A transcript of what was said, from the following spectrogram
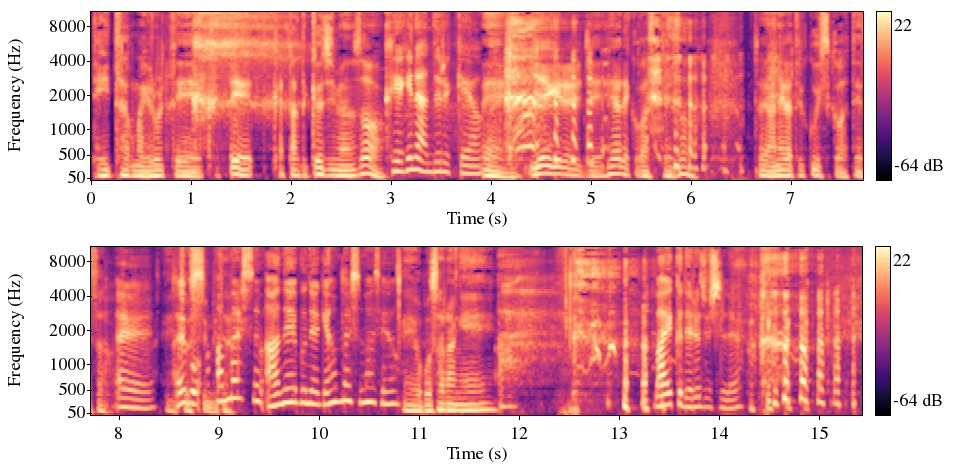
데이트하고 막 이럴 때 그때가 딱 느껴지면서 그 얘기는 안 들을게요. 네, 이 얘기를 이제 해야 될 것 같아서 저희 아내가 듣고 있을 것 같아서 네, 네 아이고, 좋습니다. 한 말씀 아내분에게 한 말씀 하세요. 네, 여보 사랑해. 아, 마이크 내려주실래요?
